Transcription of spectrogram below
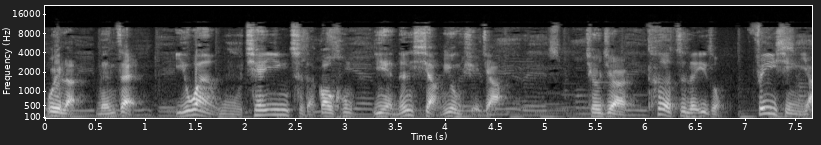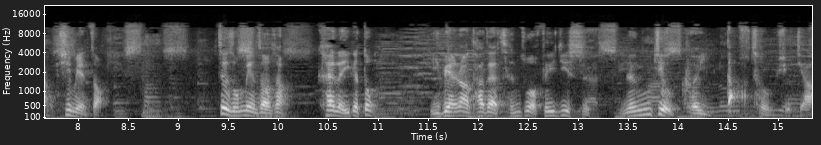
为了能在一万五千英尺的高空也能享用雪茄，丘吉尔特制了一种飞行氧气面罩。这种面罩上开了一个洞，以便让他在乘坐飞机时仍旧可以大抽雪茄。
